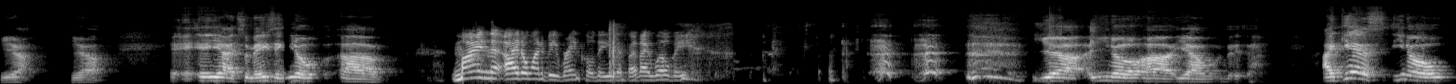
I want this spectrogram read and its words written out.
Yeah, yeah, yeah. It's amazing, you know. Uh, Mine that I don't want to be wrinkled either, but I will be. yeah, you know, uh, yeah. I guess you know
